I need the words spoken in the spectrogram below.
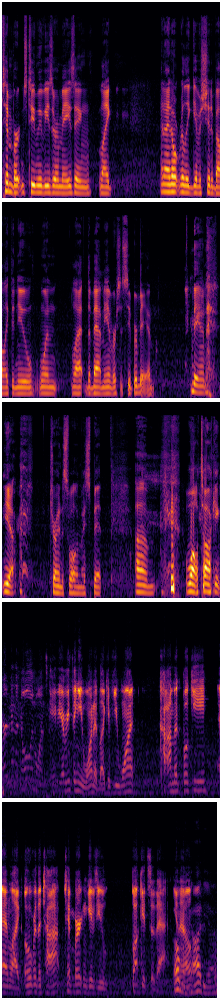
Tim Burton's two movies are amazing. Like, and I don't really give a shit about like the new one, the Batman versus Superman. Man, yeah, trying to swallow my spit um, while talking. Burton and the Nolan ones gave you everything you wanted. Like if you want comic booky and like over the top, Tim Burton gives you buckets of that. You oh know, god, yeah.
